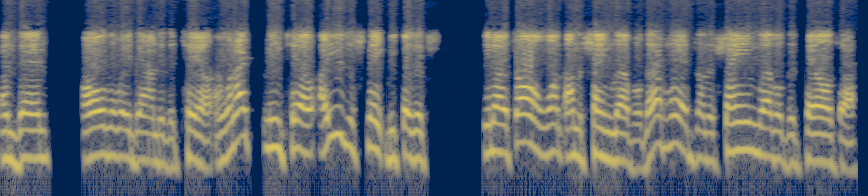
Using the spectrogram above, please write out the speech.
and then all the way down to the tail. And when I mean tail, I use a snake because it's, you know, it's all one on the same level. That head's on the same level the tail's at.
